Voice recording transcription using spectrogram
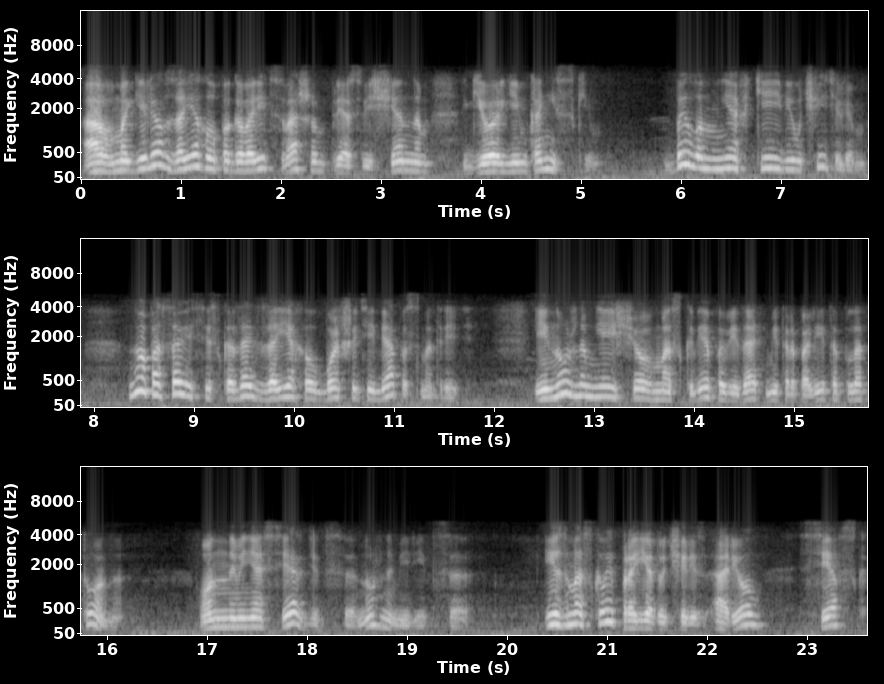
а в Могилев заехал поговорить с вашим преосвященным Георгием Канисским. Был он мне в Киеве учителем, но по совести сказать, заехал больше тебя посмотреть. И нужно мне еще в Москве повидать митрополита Платона. Он на меня сердится, нужно мириться. Из Москвы проеду через Орел, Севск,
